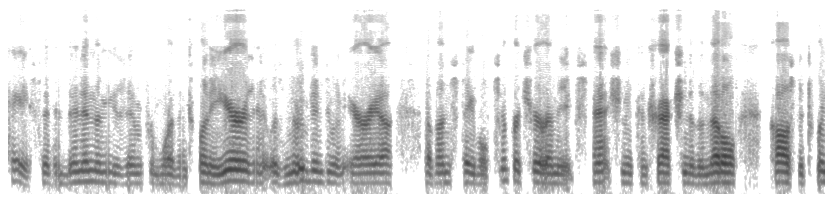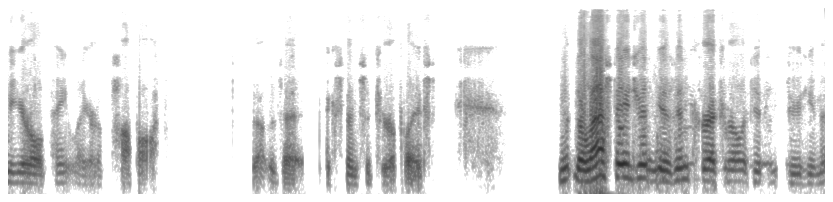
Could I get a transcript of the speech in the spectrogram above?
case that had been in the museum for more than 20 years, and it was moved into an area of unstable temperature, and the expansion and contraction of the metal caused a 20-year-old paint layer to pop off. That was uh, expensive to replace. The last agent is incorrect relative to humi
